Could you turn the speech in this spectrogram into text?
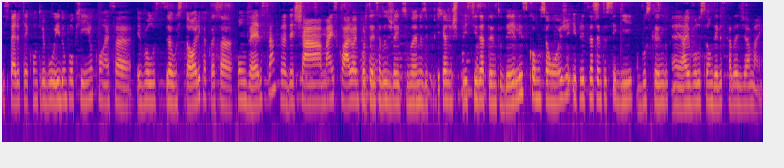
Espero ter contribuído um pouquinho com essa evolução histórica, com essa conversa, para deixar mais claro a importância dos direitos humanos e por que a gente precisa tanto deles, como são hoje, e precisa tanto seguir buscando é, a evolução deles cada dia mais.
